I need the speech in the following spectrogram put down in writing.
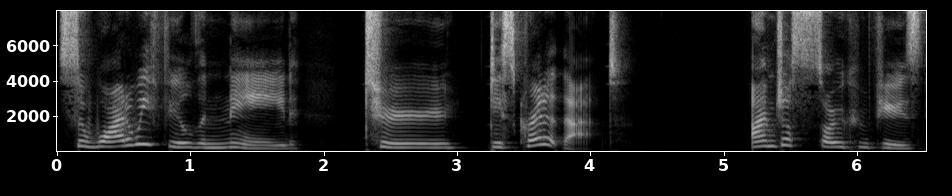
So, why do we feel the need to discredit that? I'm just so confused.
